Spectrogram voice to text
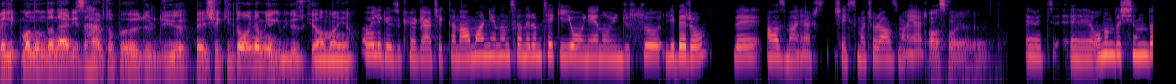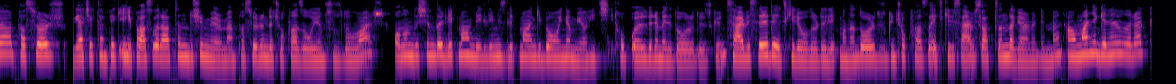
ve Lipman'ın da neredeyse her topu öldürdüğü e, şekilde oynamıyor gibi gözüküyor Almanya. Öyle gözüküyor gerçekten. Almanya'nın sanırım tek iyi oynayan oyuncusu Libero ve Azmayer. Şey smaçör Azmayer. Azmayer evet. Evet, eee, onun dışında pasör gerçekten pek iyi paslar attığını düşünmüyorum ben. Pasörün de çok fazla uyumsuzluğu var. Onun dışında Lipman bildiğimiz Lipman gibi oynamıyor. Hiç top öldüremedi doğru düzgün. Servisleri de etkili olurdu Lipman'a. Doğru düzgün çok fazla etkili servis attığını da görmedim ben. Almanya genel olarak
